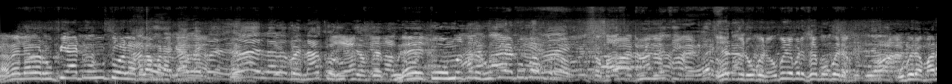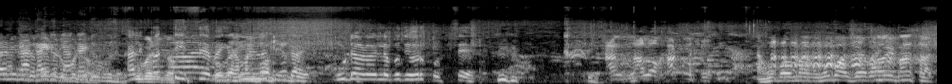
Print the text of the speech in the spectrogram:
હવે લેવા રૂપિયા આટલું ઊંટું એટલે પેલા મને કહેવાય. લે તું અમને તને રૂપિયા આટલું કામ કરે એક મિનિટ ઊભી રહે ઊભી રહે સાહેબ ઊભી રહે. ઊભી રહે મારા નહીં ઊભી રહે. ઊભી રહે. ઉડાડો એટલે બધું હરખું છે. લાલો ખાટો છો હું બહુ હું બહુ છે ભાઈ. બાસઠ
